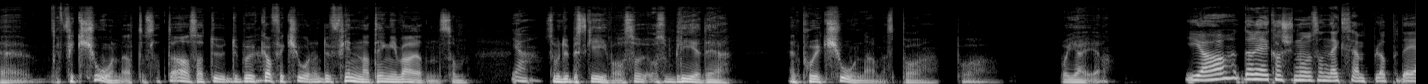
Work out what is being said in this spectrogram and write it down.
eh, fiksjon, rett og slett. Altså at du, du bruker fiksjon, og du finner ting i verden som, ja. som du beskriver, og så, og så blir det en projeksjon nærmest på, på, på jeget. da. Ja, det er kanskje noen sånne eksempler på det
